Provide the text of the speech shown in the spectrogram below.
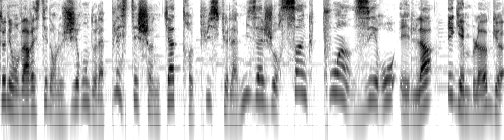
Tenez, on va rester dans le giron de la PlayStation 4 puisque la mise à jour 5.0 est là et Gameblog,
